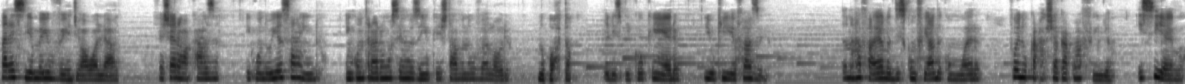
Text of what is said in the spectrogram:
parecia meio verde ao olhar. Fecharam a casa e quando ia saindo, encontraram o senhorzinho que estava no velório, no portão. Ele explicou quem era e o que ia fazer. Dona Rafaela, desconfiada como era, foi no carro checar com a filha. E se ela,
